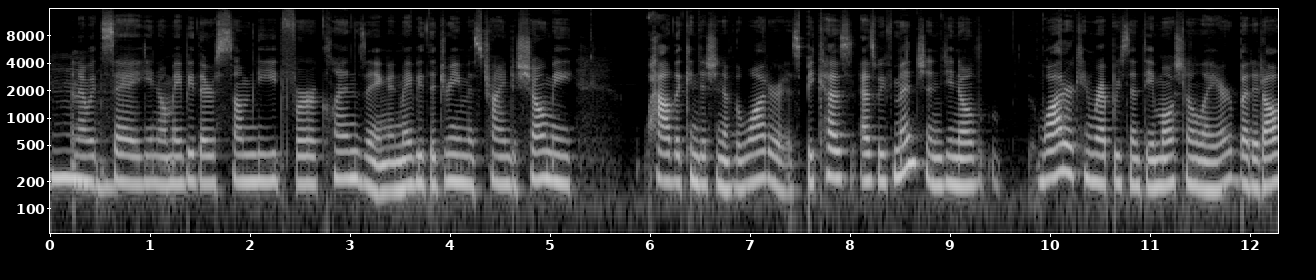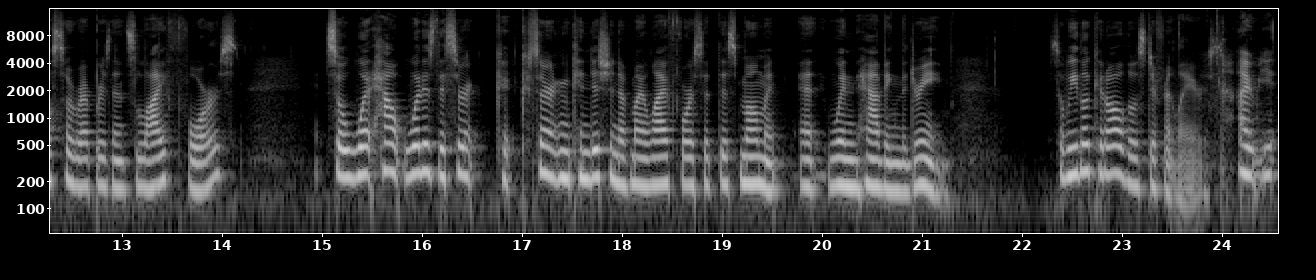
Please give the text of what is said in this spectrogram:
Mm. And I would hmm. say, you know, maybe there's some need for cleansing, and maybe the dream is trying to show me how the condition of the water is. Because as we've mentioned, you know, water can represent the emotional layer, but it also represents life force so what how what is the certain certain condition of my life force at this moment at, when having the dream? So we look at all those different layers. I,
